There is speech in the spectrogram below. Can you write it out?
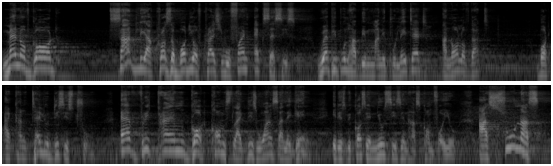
Men of God, sadly across the body of Christ, you will find excesses where people have been manipulated and all of that. But I can tell you this is true Every time God comes like this once and again, it is because a new season has come for you. As soon as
